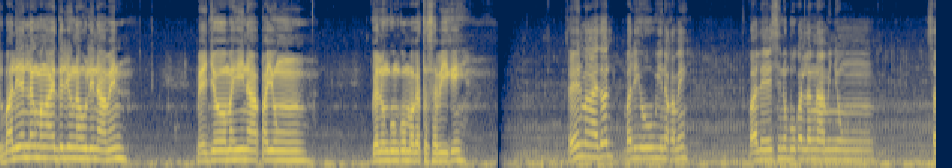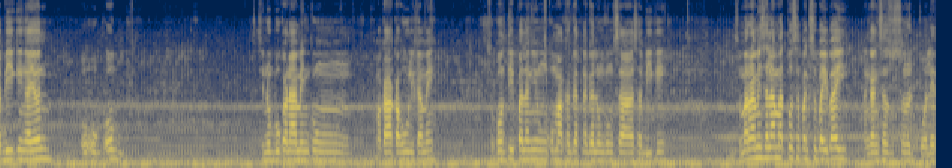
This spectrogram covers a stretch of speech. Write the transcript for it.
So bali yan lang mga idol yung nahuli namin. Medyo mahina pa yung galunggong ko magata sa biki. So yun mga idol, bali uuwi na kami. Bali sinubukan lang namin yung sabiki ngayon, uug-ug. Sinubukan namin kung makakahuli kami. So konti pa lang yung kumakagat na galunggong sa sabiki. So maraming salamat po sa pagsubaybay. Hanggang sa susunod po ulit.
